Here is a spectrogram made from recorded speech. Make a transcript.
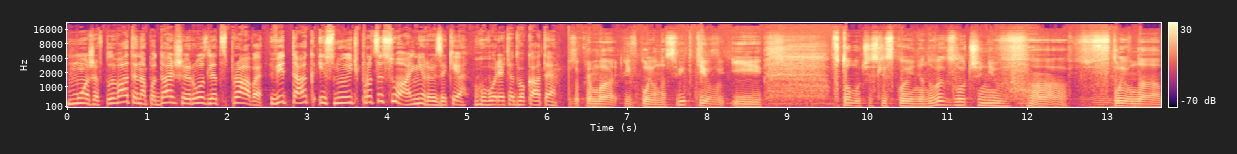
може впливати на подальший розгляд справи. Відтак існують процесуальні ризики, говорять адвокати. зокрема, і вплив на свідків, і в тому числі скоєння нових злочинів, вплив на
